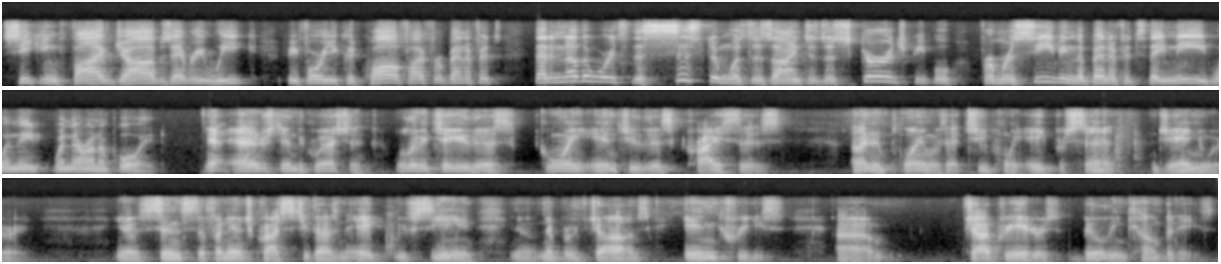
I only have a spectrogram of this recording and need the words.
seeking five jobs every week before you could qualify for benefits. That, in other words, the system was designed to discourage people from receiving the benefits they need when they when they're unemployed. Yeah, I understand the question. Well, let me tell you this: going into this crisis, unemployment was at 2.8% in January. You know, since the financial crisis 2008, we've seen you know number of jobs increase, um, job creators building companies,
